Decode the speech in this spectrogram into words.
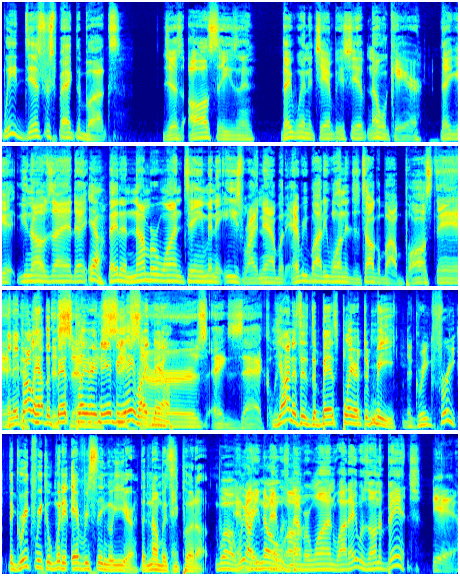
We disrespect the Bucks just all season. They win the championship. No one care. They get, you know what I'm saying? They, Yeah. They the number one team in the East right now, but everybody wanted to talk about Boston. And they probably have the best player in the NBA right now. 76ers. Exactly. Giannis is the best player to me. The Greek freak. The Greek freak can win it every single year. The numbers he put up. Well, And we they, already know. they was uh, number one while they was on the bench. Yeah.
